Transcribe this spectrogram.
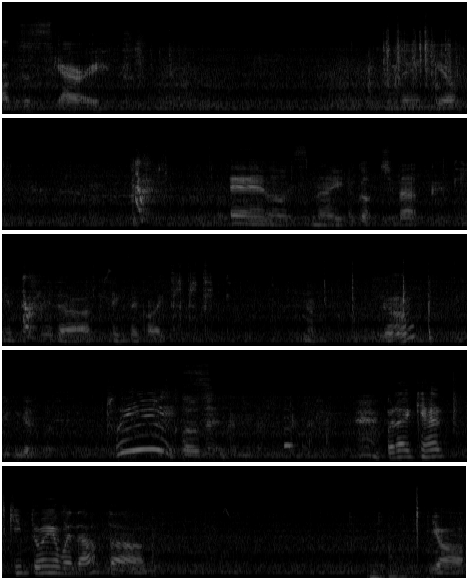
Oh, this is scary. Thank you. And Oh, it's mate. I got you back. can you pass me the things that go like? No. No? You can get this. Please. Close it. and you're done. But I can't keep doing it without them. Y'all,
